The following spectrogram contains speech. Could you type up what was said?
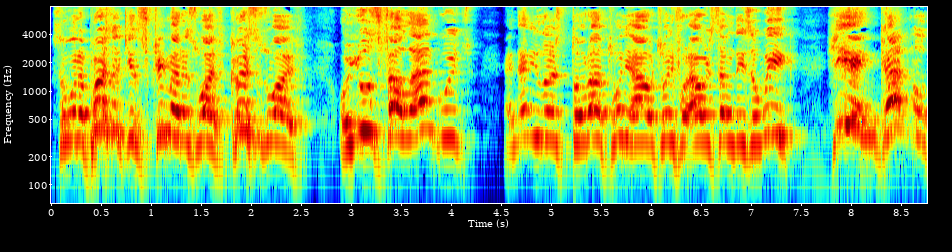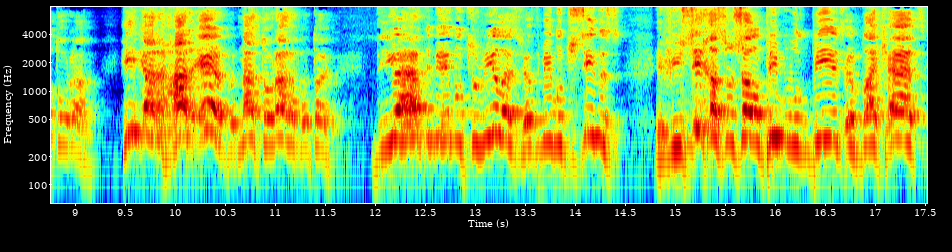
So when a person can scream at his wife, curse his wife, or use foul language, and then he learns Torah 20 hours, 24 hours, 7 days a week, he ain't got no Torah. He got hot air, but not Torah. You have to be able to realize, you have to be able to see this. If you see Chas Shalom, people with beards and black hats,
